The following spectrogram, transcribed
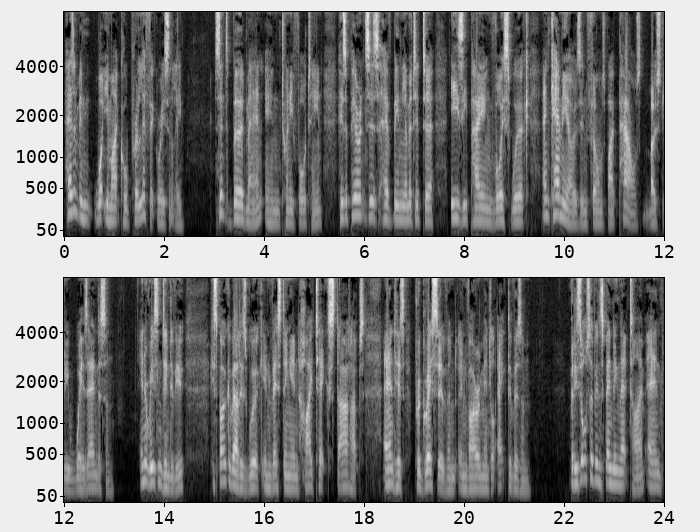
hasn't been what you might call prolific recently. Since Birdman in 2014, his appearances have been limited to easy paying voice work and cameos in films by pals, mostly Wes Anderson. In a recent interview, he spoke about his work investing in high tech startups and his progressive and environmental activism. But he's also been spending that time, and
